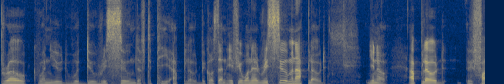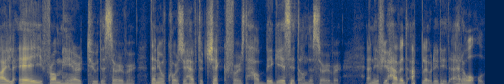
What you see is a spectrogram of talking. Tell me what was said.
broke when you would do resumed FTP upload because then if you want to resume an upload, you know, upload file A from here to the server, then of course you have to check first how big is it on the server. And if you haven't uploaded it at all,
